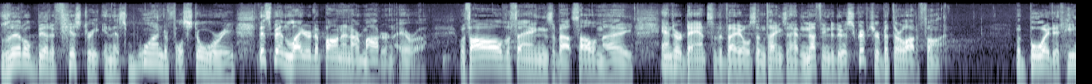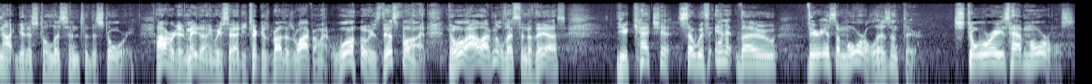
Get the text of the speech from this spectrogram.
little bit of history in this wonderful story that's been layered upon in our modern era with all the things about Salome and her dance of the veils and things that have nothing to do with Scripture, but they're a lot of fun. But boy, did he not get us to listen to the story. I heard it immediately. We said he took his brother's wife. I went, Whoa, is this fun? Oh, I'm going to listen to this. You catch it? So within it, though, there is a moral, isn't there? Stories have morals.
